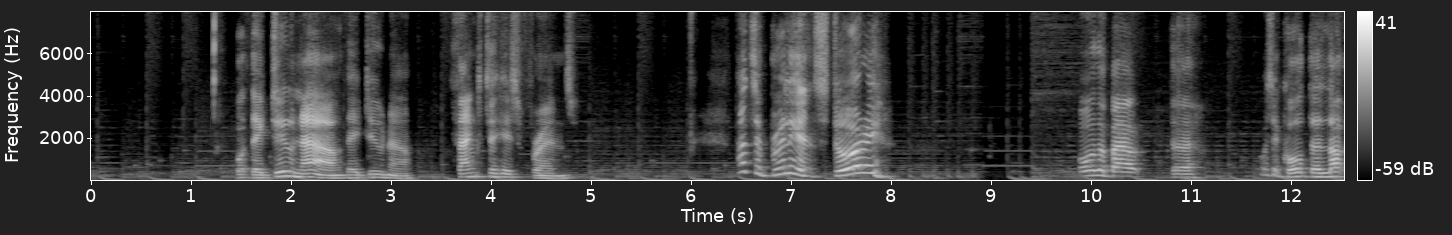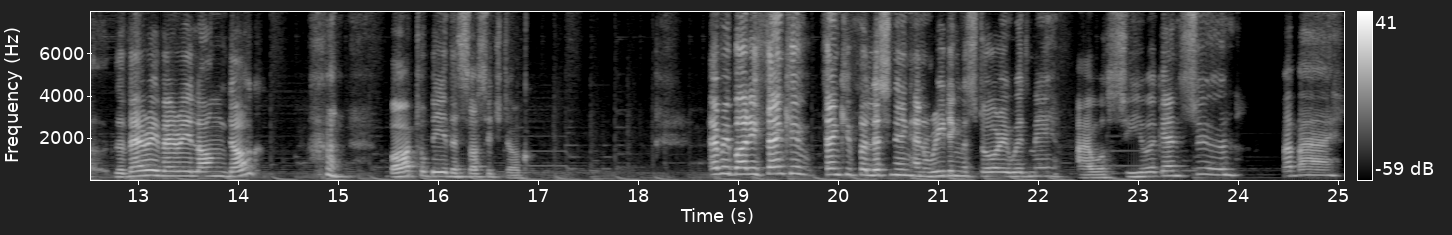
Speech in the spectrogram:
But they do now, they do now, thanks to his friends. That's a brilliant story. All about the what's it called? The lo- the very very long dog. Bartleby the sausage dog. Everybody, thank you, thank you for listening and reading the story with me. I will see you again soon. Bye bye.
